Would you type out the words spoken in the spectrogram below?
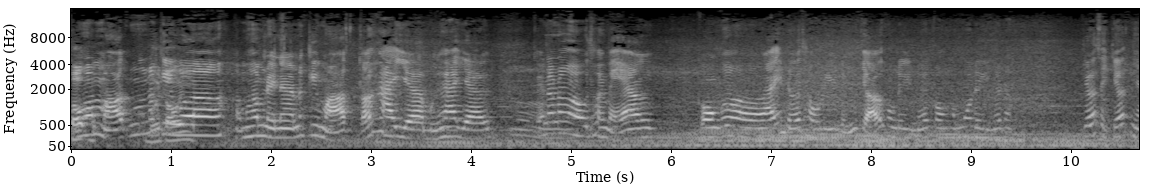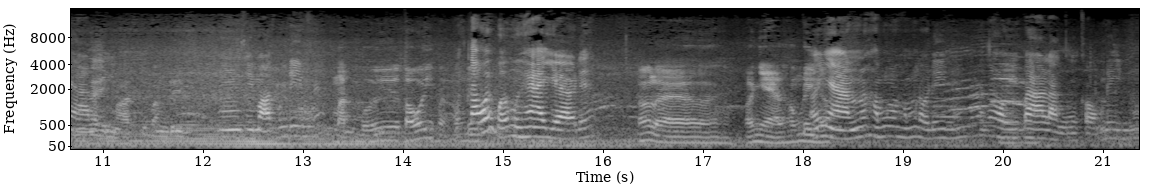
Tốt. hôm mệt nó Bữa kêu tối. ờ, hôm hôm này nè nó kêu mệt cỡ 2 giờ 12 giờ. Cái nó nói thôi mẹ ơi con có ấy nữa thôi đi đừng chở con đi nữa con không có đi nữa đâu. Chết thì chết nhà này. mệt cái ban đêm. Ừ, thì mệt ban đêm đó. Mệt buổi tối mà không đi. tối bởi 12 giờ đấy Đó là ở nhà không đi ở nữa. nhà nó không không đòi đi nữa. Nó thôi ba lần rồi còn đi nữa.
